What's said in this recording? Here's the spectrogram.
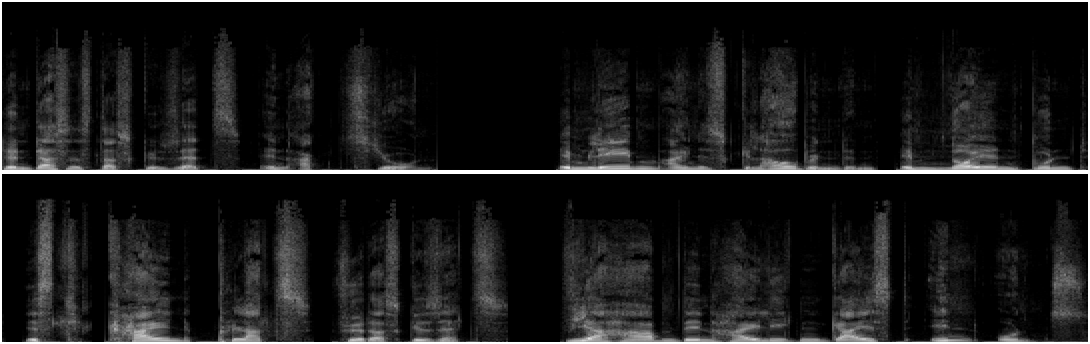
denn das ist das Gesetz in Aktion. Im Leben eines Glaubenden im neuen Bund ist kein Platz für das Gesetz. Wir haben den Heiligen Geist in uns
